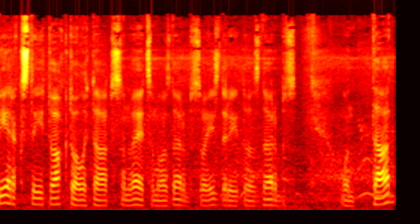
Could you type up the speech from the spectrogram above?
pierakstītu aktualitātes un veicamos darbus vai izdarītos darbus. Un tad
